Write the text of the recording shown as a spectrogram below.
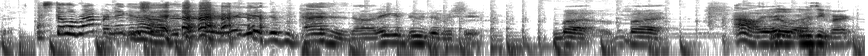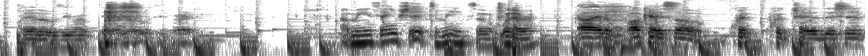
different. He's still a rapper, nigga. Nah, Shit. they, get, they get different passes, dog. They can do different shit. But, but, oh yeah, Lil you're. Uzi Vert. Yeah, that was even. Yeah, Lil Uzi, right. I mean, same shit to me. So whatever. Uh, okay, so quick quick transition.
